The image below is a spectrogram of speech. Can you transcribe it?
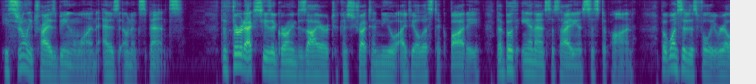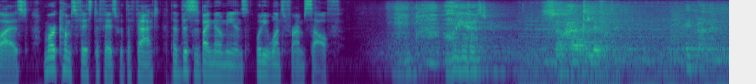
he certainly tries being one at his own expense. The third act sees a growing desire to construct a new idealistic body that both Anna and society insist upon. But once it is fully realized, Mark comes face to face with the fact that this is by no means what he wants for himself. Oh, yes. So hard to live with it. Hey, brother.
